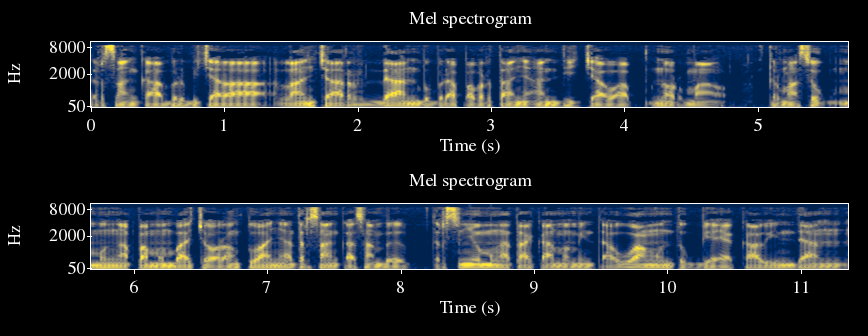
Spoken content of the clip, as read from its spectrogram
Tersangka berbicara lancar dan beberapa pertanyaan dijawab normal. Termasuk mengapa membaca orang tuanya tersangka sambil tersenyum mengatakan meminta uang untuk biaya kawin dan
